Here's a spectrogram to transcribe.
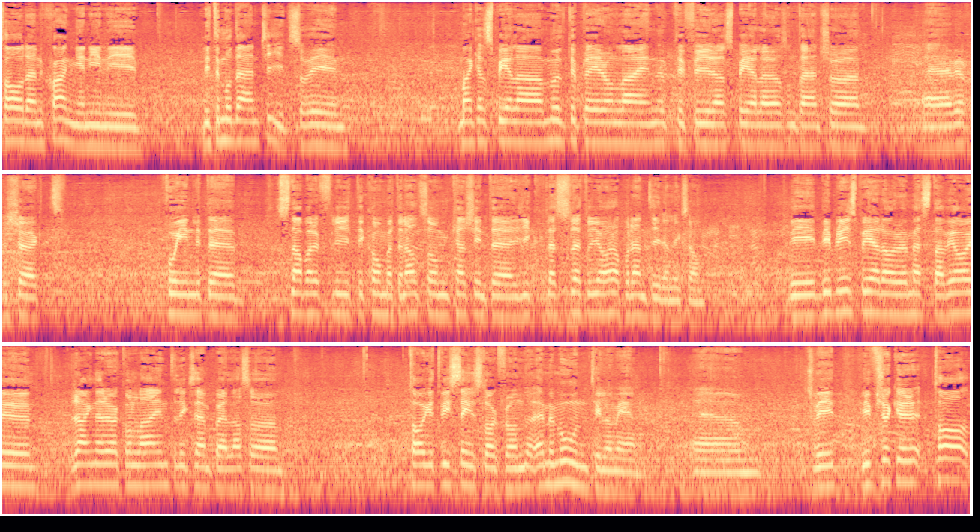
ta den genren in i lite modern tid så vi... Man kan spela multiplayer online upp till fyra spelare och sånt där. Så eh, vi har försökt få in lite snabbare flyt i combaten. Allt som kanske inte gick lätt- så lätt att göra på den tiden liksom. Vi, vi blir inspirerade av det mesta. Vi har ju Ragnarök online till exempel. Alltså, tagit vissa inslag från MMO'n till och med. Ehm, så vi, vi försöker ta,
